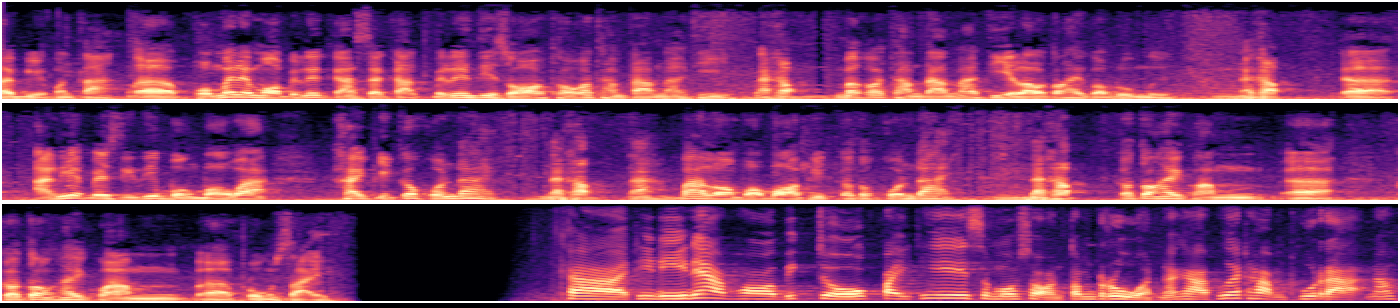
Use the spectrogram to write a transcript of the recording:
ระเบียบต่างๆเอ่อผมไม่ได้มองเป็นเรื่องการสกัดเป็นเรื่องที่สอทก็ทำตามหน้าที่นะครับเมื่อเขาทำตามหน้าที่เราต้องให้ความร่วมมือนะครับเอ่ออันนี้เป็นสิ่งที่บ่งบอกว่าใครผิดก็ค้นได้นะครับนะบ้านรองผบผิดก็ต้องค้นได้นะครับ ก็ต้องให้ความเอ่อก็ต้องให้ความเอ่อโปร่งใสค่ะทีนี้เนี่ยพอบิ๊กโจ๊กไปที่สโมสรตำรวจนะคะเพื่อทำธุระเนาะ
